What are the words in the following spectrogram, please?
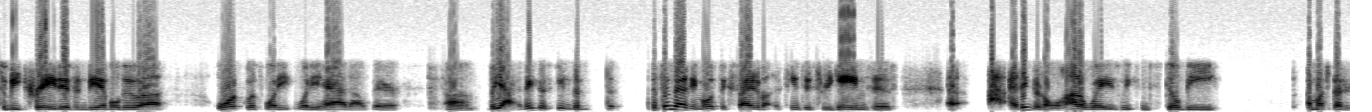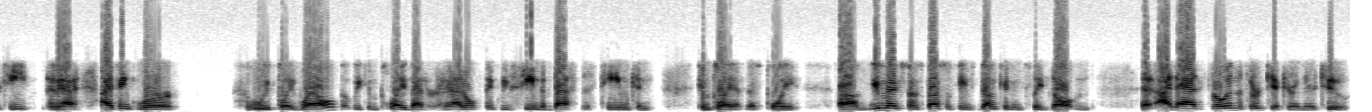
to be creative and be able to uh, work with what he what he had out there. Um, but yeah, I think this team. The, the the thing that I'm most excited about the team through three games is uh, I think there's a lot of ways we can still be a much better team. I mean, I, I think we're we played well, but we can play better. And I don't think we've seen the best this team can can play at this point. Um, you mentioned on special teams Duncan and Sleep-Dalton. I'd add throw in the third kicker in there too.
